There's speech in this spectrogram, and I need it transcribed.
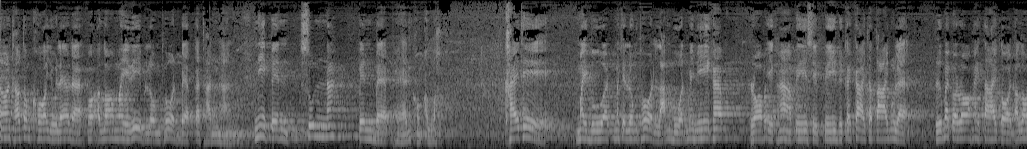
นอนเขาต้องคอยอยู่แล้วแหละเพราะอัลลอฮ์ไม่รีบลงโทษแบบกระทันหัน นี่เป็นสุนนะเป็นแบบแผนของอัลลอฮ์ใครที่ไม่บวชมันจะลงโทษหลังบวชไม่มีครับ รอไปอีกห้าปีสิบปีหรือใกล้ๆจะตายนู่นแหละ หรือไม่ก็รอให้ตายก่อนอัลลอฮ์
